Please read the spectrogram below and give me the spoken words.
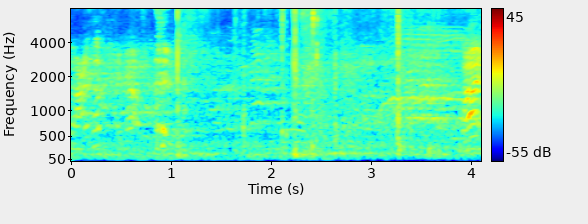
Trái thấp nào. Đấy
